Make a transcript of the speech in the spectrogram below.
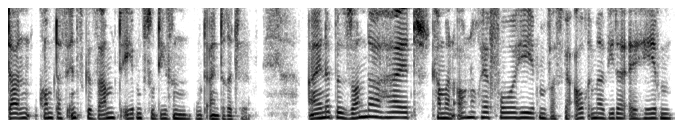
Dann kommt das insgesamt eben zu diesen gut ein Drittel. Eine Besonderheit kann man auch noch hervorheben, was wir auch immer wieder erheben.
